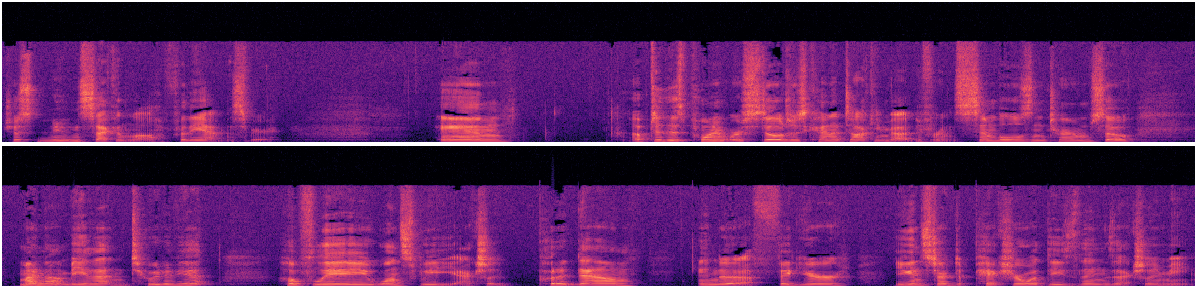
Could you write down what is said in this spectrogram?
Just Newton's second law for the atmosphere. And up to this point we're still just kind of talking about different symbols and terms, so it might not be that intuitive yet. Hopefully, once we actually put it down into a figure, you can start to picture what these things actually mean.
